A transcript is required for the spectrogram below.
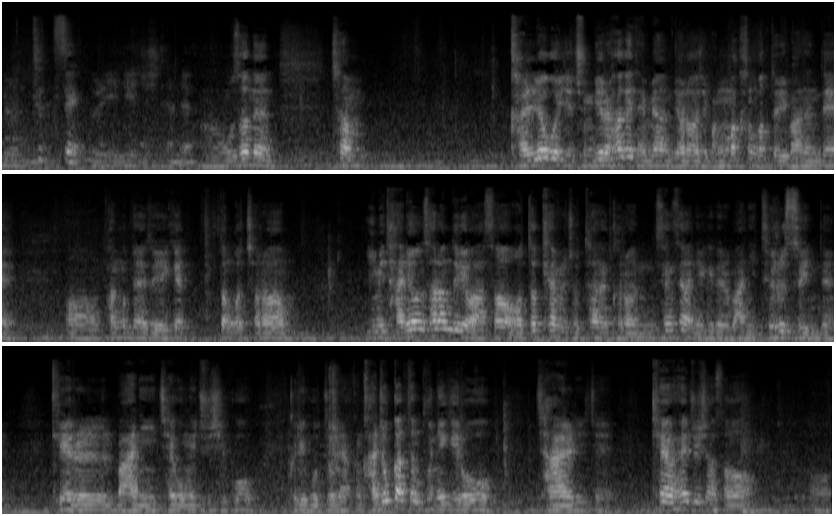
그런 특색을 얘기해 주신다면 어, 우선은 참 가려고 이제 준비를 하게 되면 여러 가지 막막한 것들이 많은데 어, 방금 전에도 얘기했던 것처럼 이미 다녀온 사람들이 와서 어떻게 하면 좋다는 그런 생생한 얘기들을 많이 들을 수 있는 기회를 많이 제공해 주시고 그리고 좀 약간 가족 같은 분위기로 잘 이제 케어해 주셔서 어,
